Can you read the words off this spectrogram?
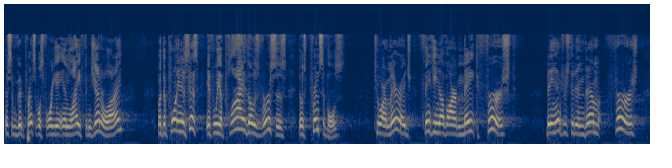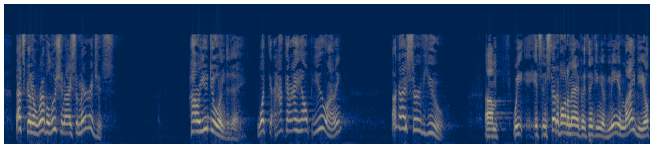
there's some good principles for you in life in general, alright? But the point is this, if we apply those verses, those principles to our marriage thinking of our mate first, being interested in them first, that's going to revolutionize some marriages. How are you doing today? What, how can I help you, honey? How can I serve you? Um, we, it's instead of automatically thinking of me and my deal,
